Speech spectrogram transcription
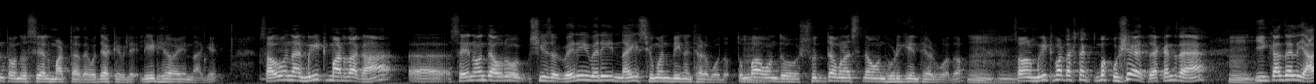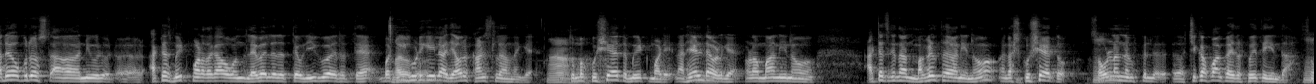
ಅಂತ ಒಂದು ಸೀರಿಯಲ್ ಮಾಡ್ತಾ ಇದ್ದಾರೆ ಉದಯ ಟಿವಿಲಿ ಲೀಡ್ ಹೀರೋಯಿನ್ ಆಗಿ. ಸೊ ಅವ್ರು ನಾನು ಮೀಟ್ ಮಾಡಿದಾಗ ಸೈನು ಏನು ಅಂದರೆ ಅವರು she is a very very nice human being ಅಂತ ಹೇಳ್ಬೋದು. ತುಂಬ ಒಂದು ಶುದ್ಧ ಮನಸ್ಸಿನ ಒಂದು ಹುಡುಗಿ ಅಂತ ಹೇಳ್ಬೋದು. ಸೊ ಅವ್ನು ಮೀಟ್ ಮಾಡಿದ ತಕ್ಷಣ ತುಂಬ ಖುಷಿ ಆಯ್ತು. ಯಾಕಂದರೆ ಈ ಕಾಲದಲ್ಲಿ ಯಾರೇ ಒಬ್ಬರು ನೀವು ಆಕ್ಟರ್ಸ್ ಮೀಟ್ ಮಾಡಿದಾಗ ಒಂದು ಲೆವೆಲ್ ಇರುತ್ತೆ ಒಂದು ಈಗೋ ಇರುತ್ತೆ. ಬಟ್ ಈ ಹುಡುಗಿ ಇಲ್ಲ ಅದು ಯಾರು ಕಾಣಿಸ್ಲಿಲ್ಲ ನನಗೆ. ತುಂಬ ಖುಷಿ ಆಯಿತು ಮೀಟ್ ಮಾಡಿ. ನಾನು ಹೇಳ್ದೆ ಅವಳಿಗೆ ನೋಡಮ್ಮ ನೀನು ಆಕ್ಟರ್ಸ್ಗೆ ನಾನು ಮಗಳ ನೀನು. ನನಗೆ ಅಷ್ಟು ಖುಷಿ ಆಯಿತು. ಸೊ ಅವಳು ನನ್ನ ಚಿಕ್ಕಪ್ಪ ಅಂತ ಇದ್ರು ಪ್ರೀತಿಯಿಂದ. ಸೊ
